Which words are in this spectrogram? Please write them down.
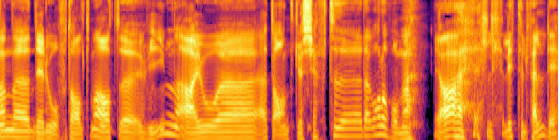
Men det du òg fortalte meg, at vin er jo et annet geskjeft dere holder på med. Ja, litt tilfeldig.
